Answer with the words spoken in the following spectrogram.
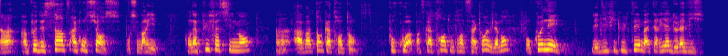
hein, un peu de sainte inconscience pour se marier, qu'on a plus facilement hein, à 20 ans qu'à 30 ans. Pourquoi? Parce qu'à 30 ou 35 ans, évidemment, on connaît les difficultés matérielles de la vie.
